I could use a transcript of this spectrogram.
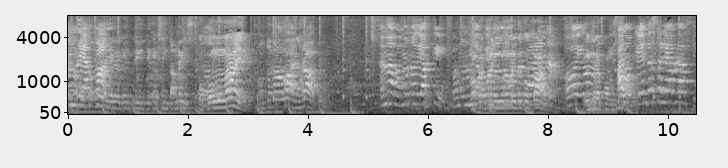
hambre aquí. sin camisa. O pon un aire. Póntame la vaina, rápido. Es más, vámonos de aquí. Vámonos No de aquí. prepara ningún hombre de Irresponsable. a los clientes se les habla así.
